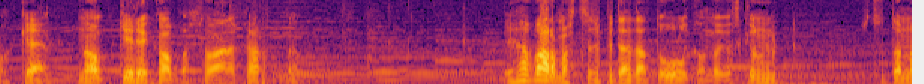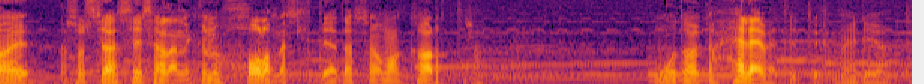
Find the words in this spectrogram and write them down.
Okei, okay. no kirjakaupassa on aina kartta. Ihan varmasti se pitää täältä ulkoonta, koska kyllä tota noi, se on siellä sisällä, niin kyllä Holmes tietää sen oman karttansa. Muuta aika helvetin tyhmä idiootti.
